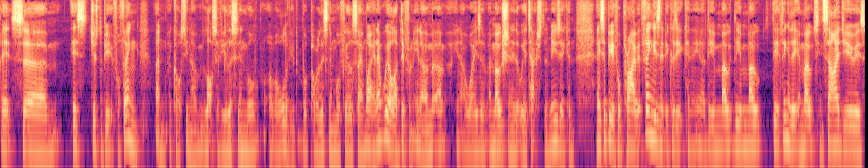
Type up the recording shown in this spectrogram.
It's um, it's just a beautiful thing. And of course, you know, lots of you listening will, all of you probably listening will feel the same way. And we all have different, you know, um, you know, ways of emotionally that we attach to the music. And, and, it's a beautiful private thing, isn't it? Because it can, you know, the emote, the emote, the thing that emotes inside you is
